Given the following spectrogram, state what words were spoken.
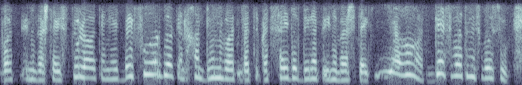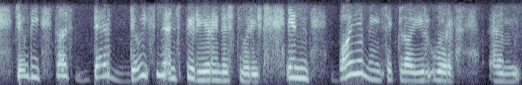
wat universiteit toelaat en het byvoorbeeld en gaan doen wat wat wat sy wil doen op universiteit. Ja, dis wat ons wil soek. Jody, daar's der duisende inspirerende stories en baie mense kla hieroor ehm um,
